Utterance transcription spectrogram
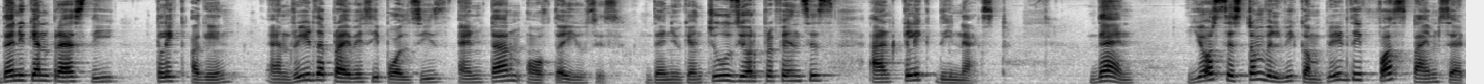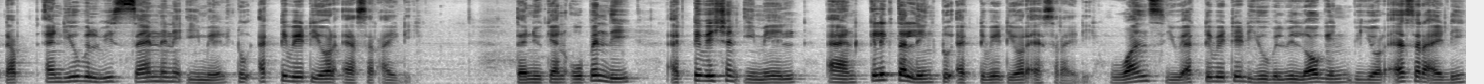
Then you can press the click again and read the privacy policies and term of the uses. Then you can choose your preferences and click the next then your system will be complete the first time setup and you will be sent an email to activate your Acer ID. Then you can open the activation email and click the link to activate your Acer ID. Once you activated, you will be log in with your Acer ID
